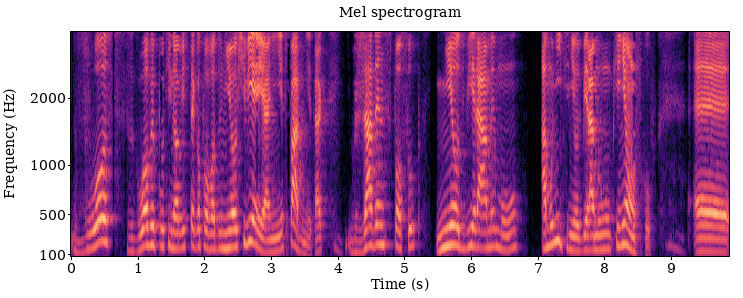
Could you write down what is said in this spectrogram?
włos z głowy Putinowi z tego powodu nie osiwieje ani nie spadnie. Tak? W żaden sposób nie odbieramy mu amunicji, nie odbieramy mu pieniążków. E,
